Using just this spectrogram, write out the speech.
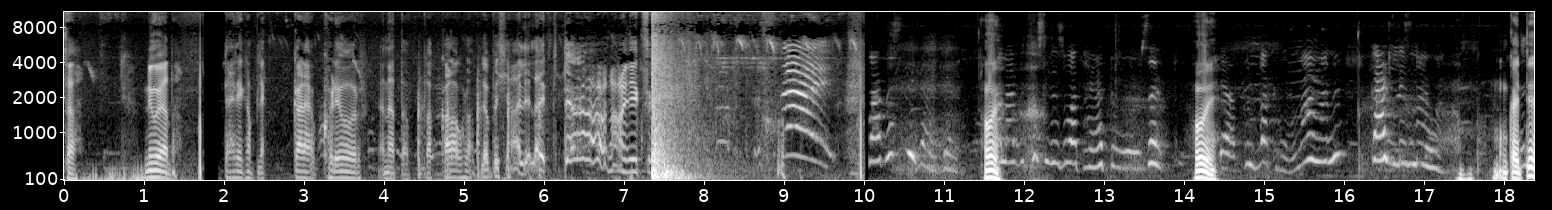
चा निघूया आता डायरेक्ट आपल्या काळ्या खड्यावर आणि आता आपला काळा घोडा आपल्यापाशी आलेला आहे. एक सेकंड होय. होय. मग काय ते?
